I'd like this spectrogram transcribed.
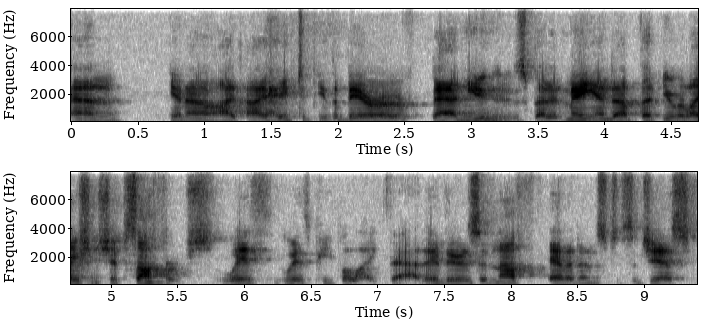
and you know, I, I, hate to be the bearer of bad news, but it may end up that your relationship suffers with with people like that. There's enough evidence to suggest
